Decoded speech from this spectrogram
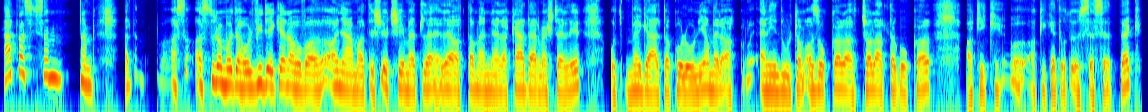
Hát azt hiszem, nem, hát azt, azt tudom, hogy ahol vidéken, ahova anyámat és öcsémet le, leadtam ennél a kádármesternél, ott megállt a kolónia, mert elindultam azokkal, a családtagokkal, akik, akiket ott összeszedtek,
